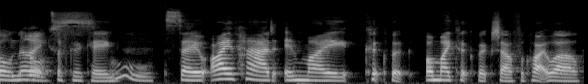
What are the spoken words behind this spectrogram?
Oh, nice. Lots of cooking. Ooh. So I've had in my cookbook, on my cookbook shelf for quite a while,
